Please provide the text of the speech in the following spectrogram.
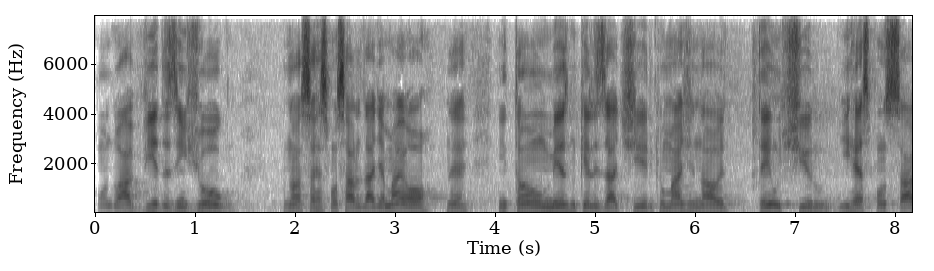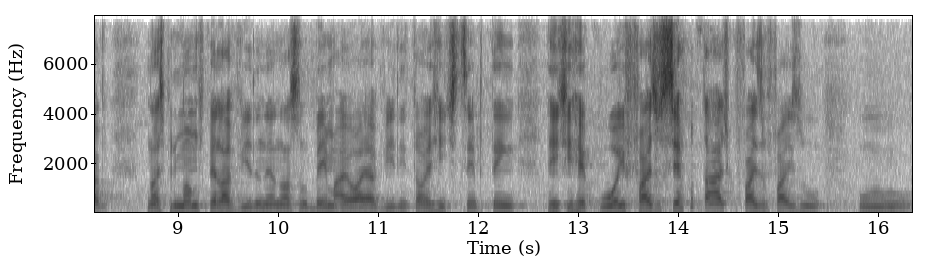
Quando há vidas em jogo, nossa responsabilidade é maior, né? Então, mesmo que eles atirem, que o marginal tenha um tiro irresponsável, nós primamos pela vida, né? Nosso bem maior é a vida, então a gente sempre tem, a gente recua e faz o cerco tático, faz, faz o, o,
